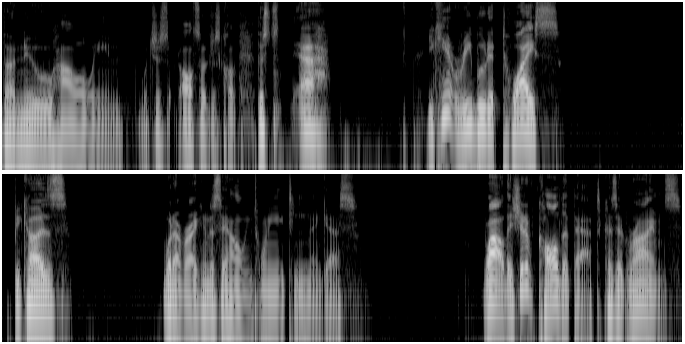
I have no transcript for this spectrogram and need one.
the new Halloween, which is also just called this. Ah, you can't reboot it twice because whatever. I can just say Halloween 2018, I guess. Wow, they should have called it that because it rhymes.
